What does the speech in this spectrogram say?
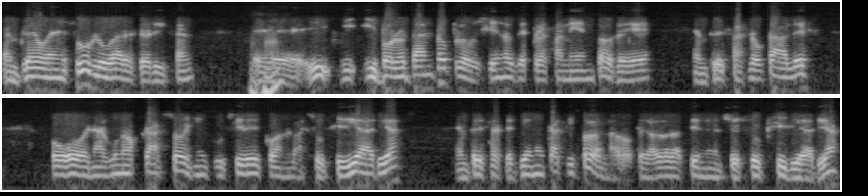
empleo en sus lugares de origen eh, y, por lo tanto produciendo desplazamientos de empresas locales o en algunos casos inclusive con las subsidiarias, empresas que tienen casi todas las operadoras tienen su subsidiaria,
